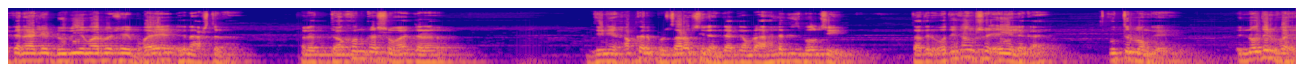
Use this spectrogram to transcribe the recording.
এখানে আসলে ডুবিয়ে মারবে সেই ভয়ে এখানে আসতে না। ফলে তখনকার সময় তারা যিনি হকের প্রচারক ছিলেন, যাকে আমরা আহলাদিস বলছি, তাদের অধিকাংশ এই এলাকায় উত্তরবঙ্গে নদীর ভয়ে,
